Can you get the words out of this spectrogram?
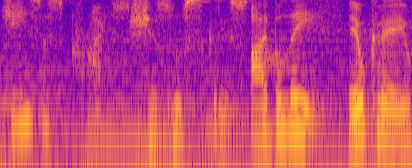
Jesus Christ. Jesus Cristo. I believe Eu creio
